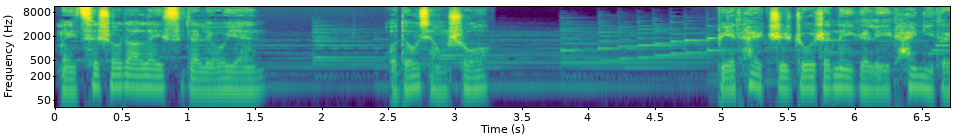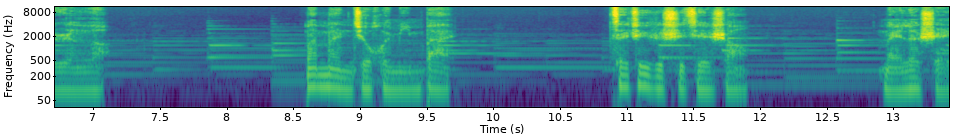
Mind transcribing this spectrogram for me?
每次收到类似的留言，我都想说。别太执着着那个离开你的人了，慢慢你就会明白，在这个世界上，没了谁，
